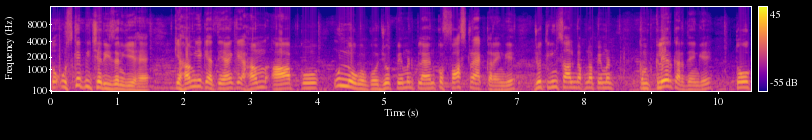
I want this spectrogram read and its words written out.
तो उसके पीछे रीज़न ये है कि हम ये कहते हैं कि हम आपको, उन लोगों को जो पेमेंट प्लान को फास्ट ट्रैक करेंगे, जो तीन साल में अपना पेमेंट क्लियर कर देंगे तो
